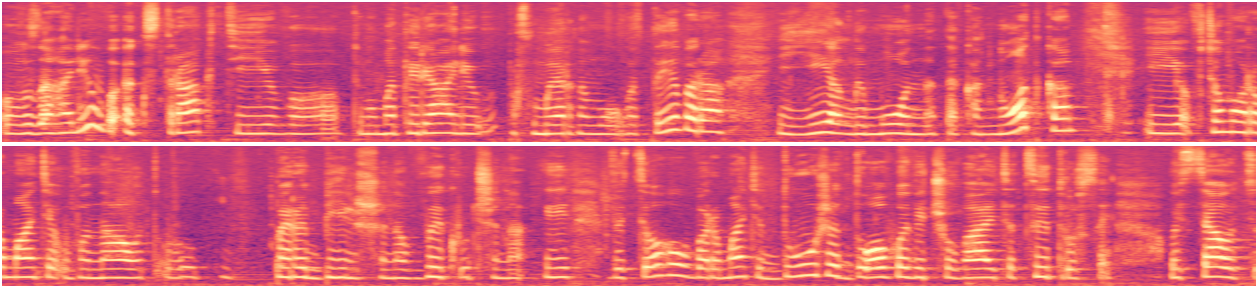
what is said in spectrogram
Взагалі в екстракті, в тому матеріалі парфумерному ветивера є лимонна така нотка, і в цьому ароматі вона от. Перебільшена, викручена, і за цього в ароматі дуже довго відчуваються цитруси. Ось ця от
